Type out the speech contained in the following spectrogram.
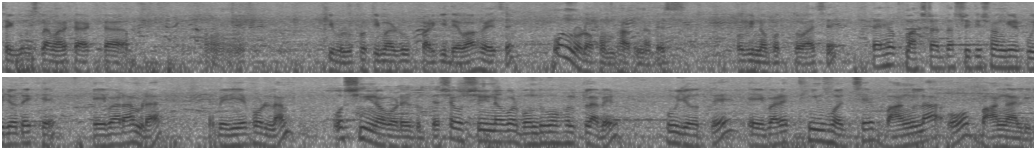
সেই ঘোসলা মার্কা একটা কী বলব, প্রতিমার রূপ আর কি দেওয়া হয়েছে। অন্য রকম ভাবনা বেশ, অভিনবত্ব আছে। যাই হোক মাস্টারদা স্মৃতি সংঘের পুজো দেখে এবার আমরা বেরিয়ে পড়লাম অশ্বিনীনগরের উদ্দেশ্যে। অশ্বিনীনগর বন্ধুমহল ক্লাবের পুজোতে এইবারে থিম হচ্ছে বাংলা ও বাঙালি।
